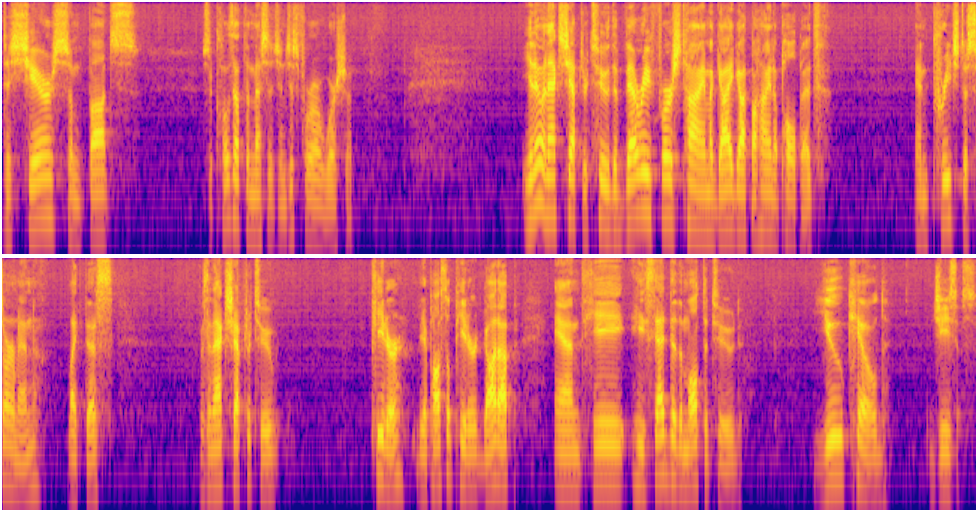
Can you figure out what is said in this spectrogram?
to share some thoughts to close out the message and just for our worship. You know, in Acts chapter 2, the very first time a guy got behind a pulpit, and preached a sermon like this. It was in Acts chapter 2. Peter, the Apostle Peter, got up and he, he said to the multitude, You killed Jesus.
